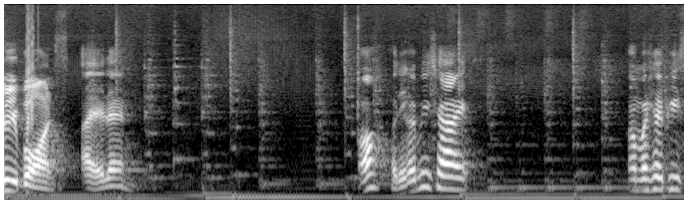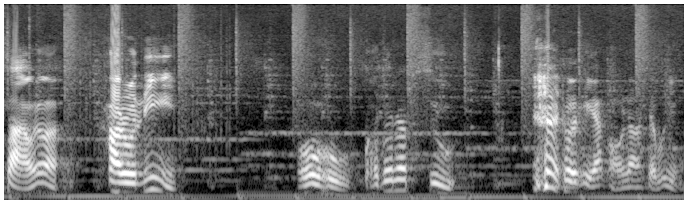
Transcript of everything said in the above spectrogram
รีบอ r ไอแลนด์อ๋อสวัสดีครับพี่ชายเอาไม่ใช่พี่สาวนี่หว่าคาร์โรนี่ โอ้โหขอต้อนรับสู่โทษทีครับของเราแต่ผู้หญิง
